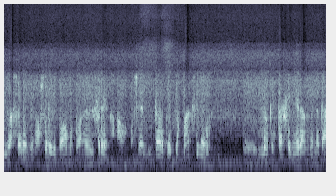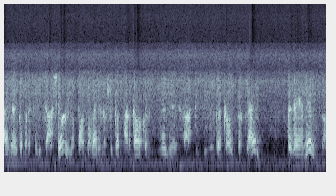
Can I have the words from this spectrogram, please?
Y va a ser donde nosotros le podamos poner el freno. ¿no? O sea, el listado de precios máximos, eh, lo que está generando en la cadena de comercialización, y lo podemos ver en los supermercados con el nivel de desabastecimiento de productos que hay, tremendo,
